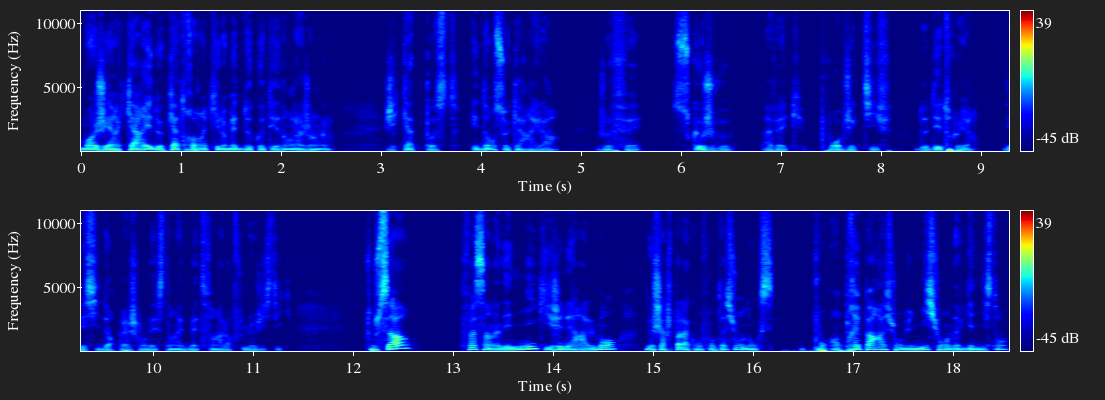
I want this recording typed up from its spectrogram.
Moi, j'ai un carré de 80 km de côté dans la jungle. J'ai quatre postes. Et dans ce carré-là, je fais ce que je veux avec pour objectif de détruire des sites d'orpaillage clandestins et de mettre fin à leur flux logistique. Tout ça face à un ennemi qui généralement ne cherche pas la confrontation. Donc en préparation d'une mission en Afghanistan,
